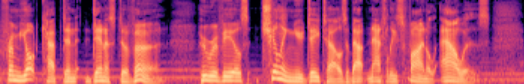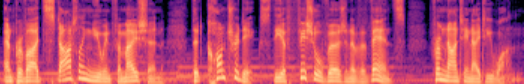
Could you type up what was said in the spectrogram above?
from yacht captain Dennis Davern, who reveals chilling new details about Natalie's final hours and provides startling new information that contradicts the official version of events from 1981.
